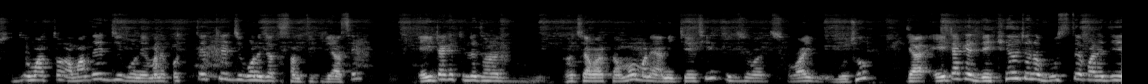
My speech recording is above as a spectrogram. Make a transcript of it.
শুধুমাত্র আমাদের জীবনে মানে প্রত্যেকের জীবনে যাতে শান্তি ফিরে আসে এইটাকে তুলে ধরা হচ্ছে আমার কাম্য মানে আমি চেয়েছি কিছু সময় সবাই বুঝুক যা এইটাকে দেখেও যেন বুঝতে পারে যে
